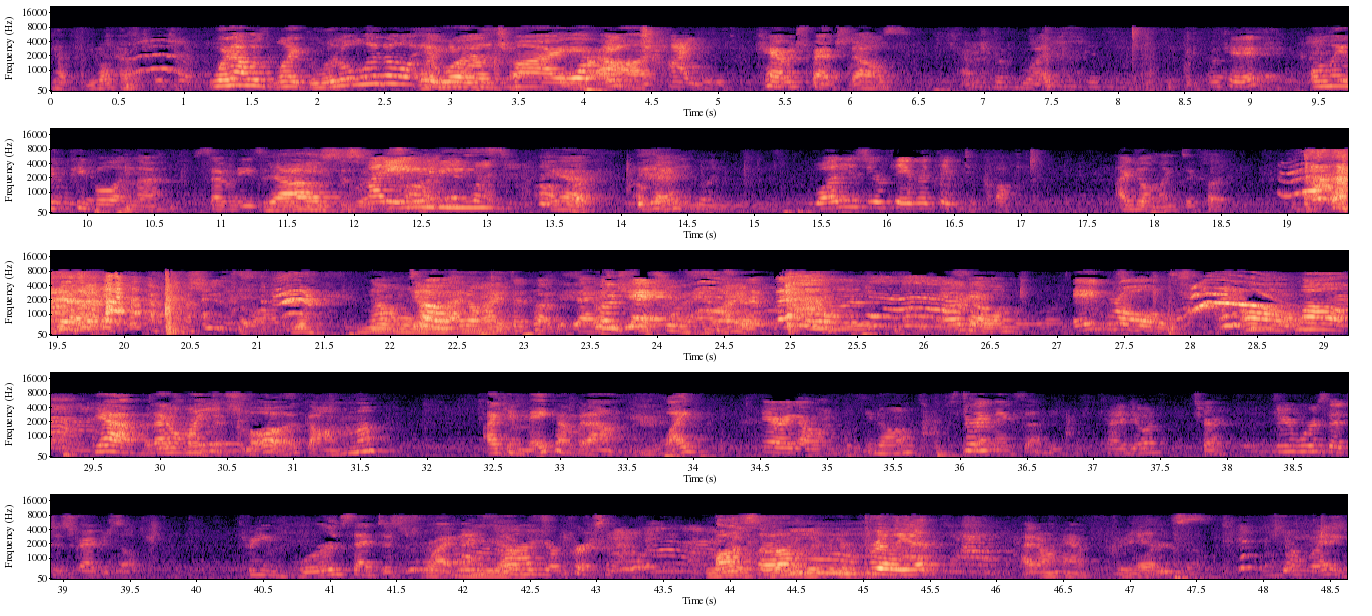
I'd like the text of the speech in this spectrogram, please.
Yeah, you don't have toys when I was like little, little, When it you were a was child. my Or uh, a child. Cabbage Patch dolls. What? Okay. Only people in the 70s and Yeah, I was 80s. just- would- My favorite. Yeah. Okay. What is your favorite thing to cook? I don't like to cook. Choose one. No, No, I don't like to cook. That is Okay. the true answer. Mine. So, Egg rolls. oh well, yeah, but I don't like to cook them. I can make them, but I don't like. Here, I got one. You know, does that make sense? Can I do one? Sure. Three words that describe yourself. three words that describe Or myself. your personality. Awesome. Brilliant. I don't have three words. I'm waiting.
